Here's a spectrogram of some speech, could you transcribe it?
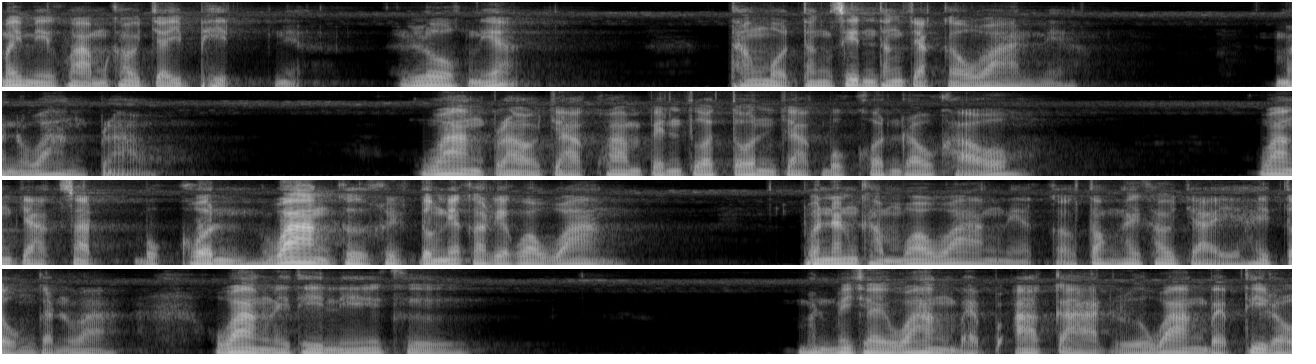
ไม่มีความเข้าใจผิดเนี่ยโลกเนี้ยทั้งหมดทั้งสิ้นทั้งจักรวาลเนี่ยมันว่างเปล่า ว่างเปล่าจากความเป็นตัวตนจากบุคคลเราเขา ว่างจากสัตว์บุคคล ว่างคือตรงนี้เขาเรียกว่าว่าง เพราะนั้นคำว่าว่างเนี่ยก็ต้องให้เข้าใจให้ตรงกันว่า ว่างในที่นี้คือ มันไม่ใช่ว่างแบบอากาศหรือว่างแบบที่เรา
